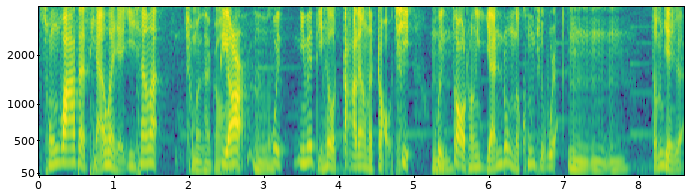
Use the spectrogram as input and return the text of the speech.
从挖再填回去一千万。成本太高。第二嗯会因为底下有大量的沼气，会嗯造成严重的空气污染。嗯嗯嗯怎么解决？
